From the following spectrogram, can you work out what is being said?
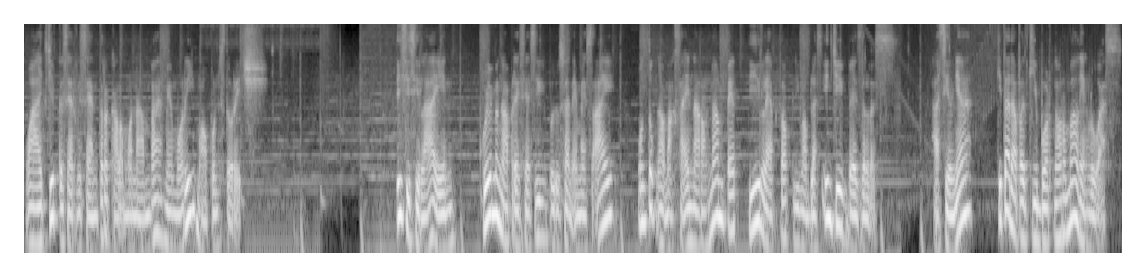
wajib ke service center kalau mau nambah memori maupun storage. Di sisi lain, gue mengapresiasi keputusan MSI untuk nggak maksain naruh numpad di laptop 15 inci bezel-less. Hasilnya, kita dapat keyboard normal yang luas.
